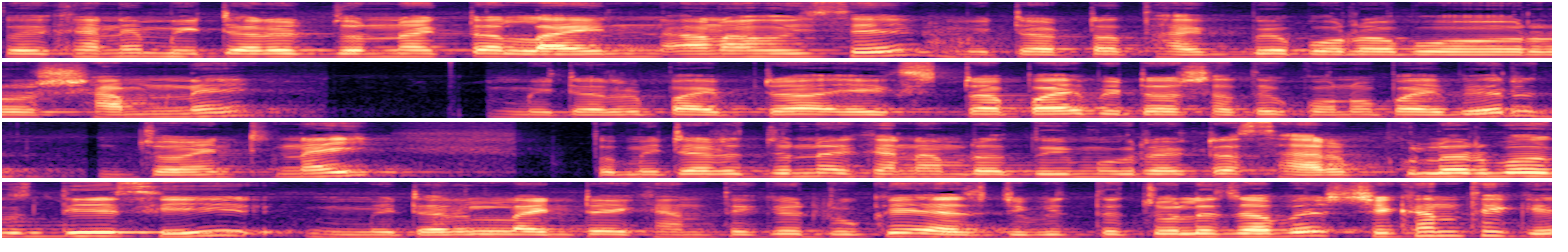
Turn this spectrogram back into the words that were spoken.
তো এখানে মিটারের জন্য একটা লাইন আনা হয়েছে। মিটারটা থাকবে বরাবর সামনে। মিটারের পাইপটা এক্সট্রা পাইপ এটার সাথে কোনো পাইপের জয়েন্ট নাই। তো মিটারের জন্য এখানে আমরা দুই মুখের একটা সার্কুলার বক্স দিয়েছি। মিটারের লাইনটা এখান থেকে ঢুকে এসডিবিতে চলে যাবে। সেখান থেকে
